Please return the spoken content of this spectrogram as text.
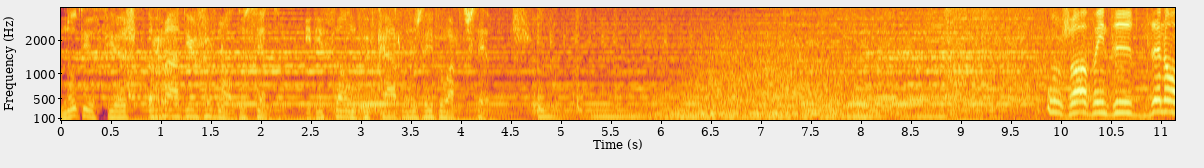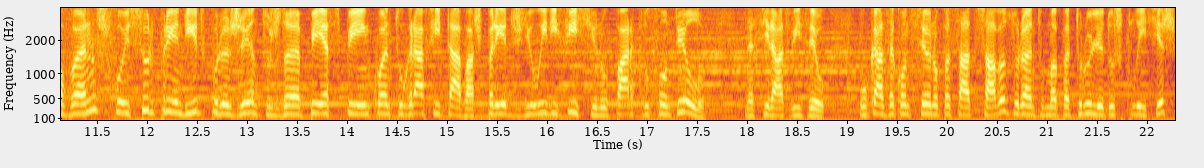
Notícias Rádio Jornal do Centro. Edição de Carlos Eduardo Esteves. Um jovem de 19 anos foi surpreendido por agentes da PSP enquanto grafitava as paredes de um edifício no Parque do Fontelo, na cidade de Viseu. O caso aconteceu no passado sábado, durante uma patrulha dos polícias.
